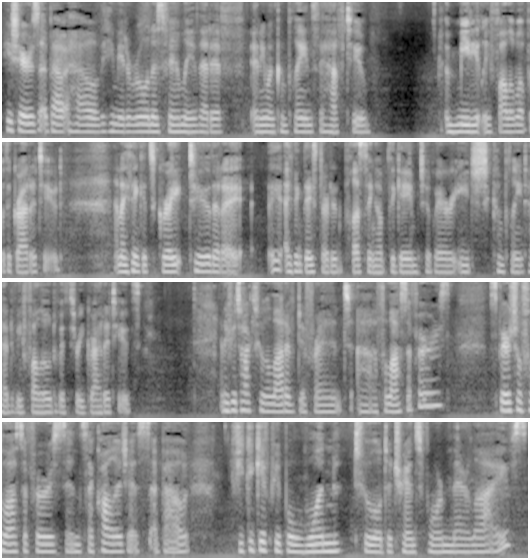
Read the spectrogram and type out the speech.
He shares about how he made a rule in his family that if anyone complains, they have to immediately follow up with a gratitude. And I think it's great too that I, I think they started plussing up the game to where each complaint had to be followed with three gratitudes. And if you talk to a lot of different uh, philosophers, spiritual philosophers, and psychologists about if you could give people one tool to transform their lives,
